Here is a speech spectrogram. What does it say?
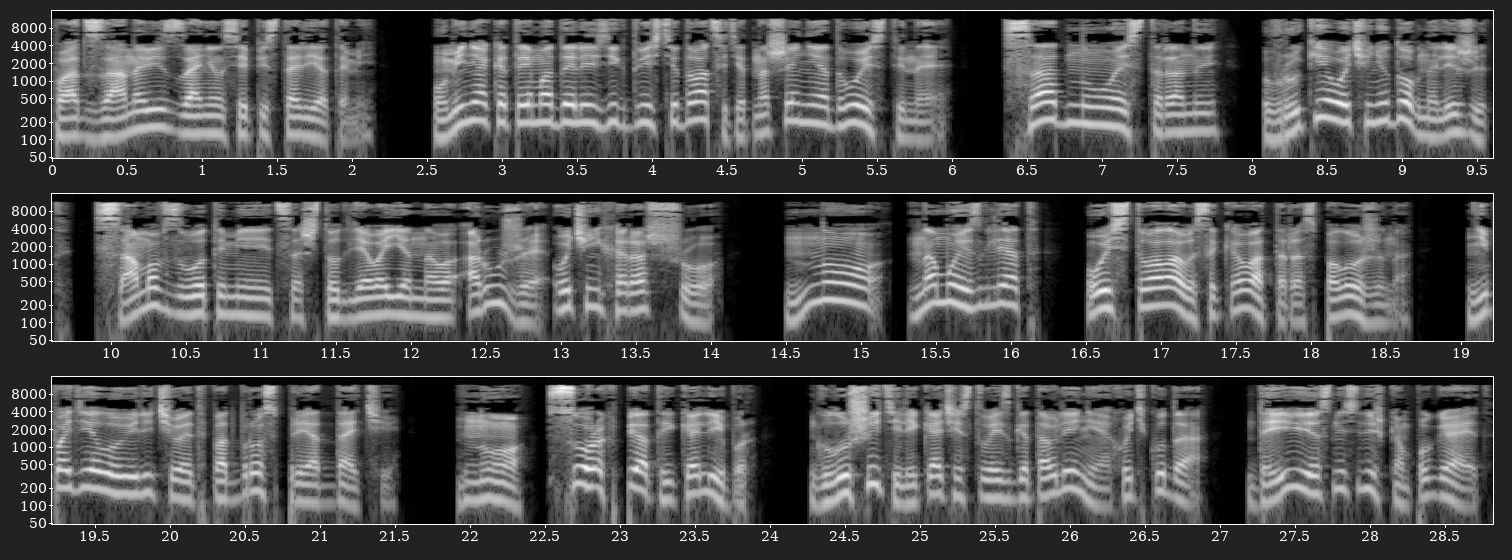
Под занавес занялся пистолетами. У меня к этой модели ZIG-220 отношение двойственное. С одной стороны, в руке очень удобно лежит. Самовзвод имеется, что для военного оружия очень хорошо. Но, на мой взгляд, ось ствола высоковато расположена. Не по делу увеличивает подброс при отдаче. Но 45-й калибр. Глушитель и качество изготовления хоть куда. Да и вес не слишком пугает.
